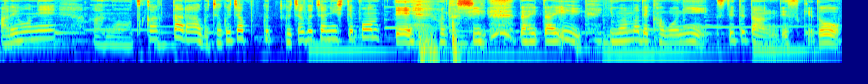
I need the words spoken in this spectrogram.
あれをねあの使ったらぐちゃぐちゃぐちゃぐちゃにしてポンって 私だいたい今までカゴに捨ててたんですけど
